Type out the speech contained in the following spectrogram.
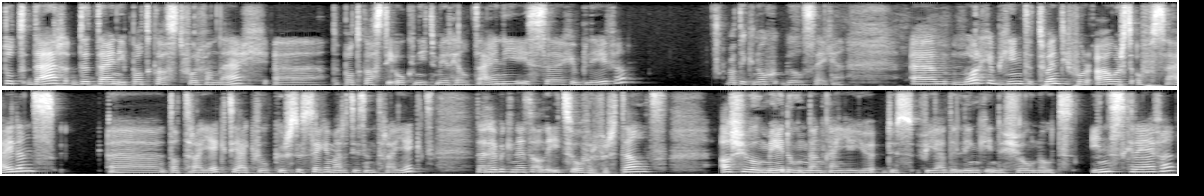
tot daar de Tiny Podcast voor vandaag. Uh, de podcast die ook niet meer heel tiny is uh, gebleven. Wat ik nog wil zeggen. Um, morgen begint de 24 Hours of Silence. Uh, dat traject, ja, ik wil cursus zeggen, maar het is een traject. Daar heb ik net al iets over verteld. Als je wil meedoen, dan kan je je dus via de link in de show notes inschrijven.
